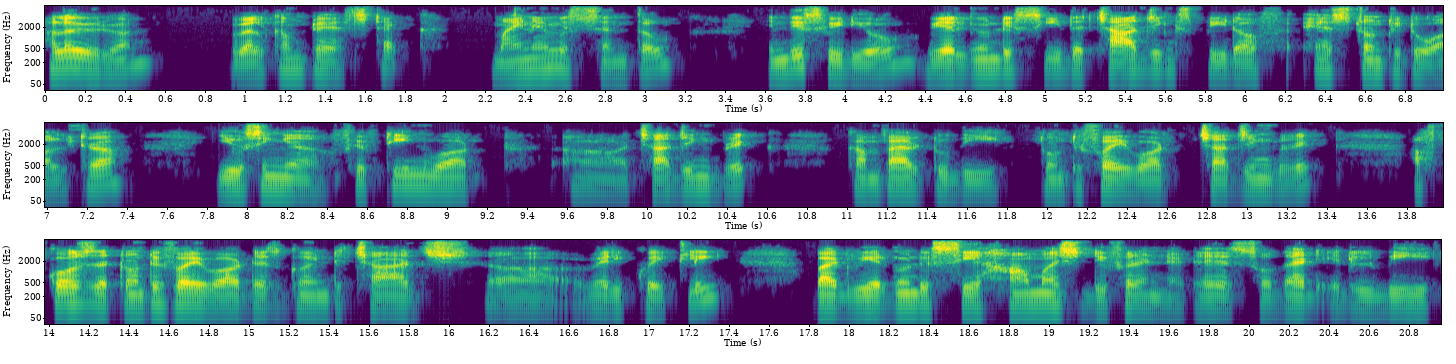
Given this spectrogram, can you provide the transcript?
Hello everyone, welcome to S-Tech. My name is Senthil. In this video, we are going to see the charging speed of S22 Ultra using a 15 watt uh, charging brick compared to the 25 watt charging brick. Of course, the 25 watt is going to charge uh, very quickly, but we are going to see how much different it is so that it will be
